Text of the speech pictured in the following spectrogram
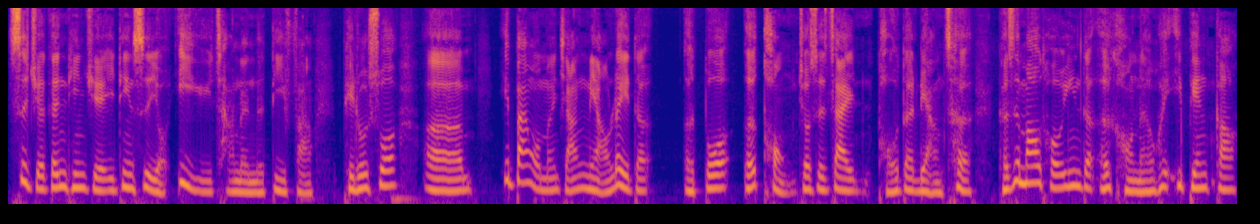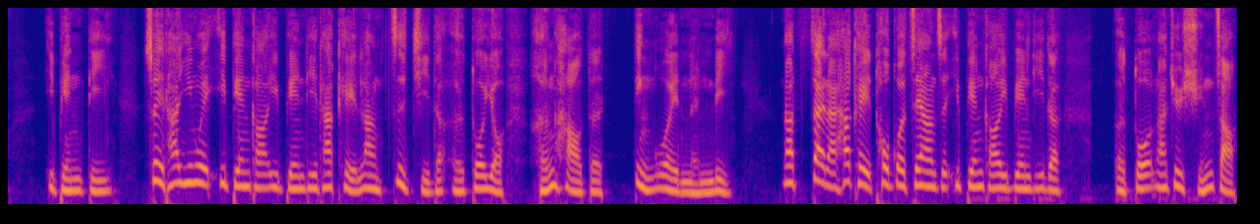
视觉跟听觉一定是有异于常人的地方。比如说，呃，一般我们讲鸟类的。耳朵耳孔就是在头的两侧，可是猫头鹰的耳孔呢，会一边高一边低，所以它因为一边高一边低，它可以让自己的耳朵有很好的定位能力。那再来，它可以透过这样子一边高一边低的耳朵，那去寻找，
